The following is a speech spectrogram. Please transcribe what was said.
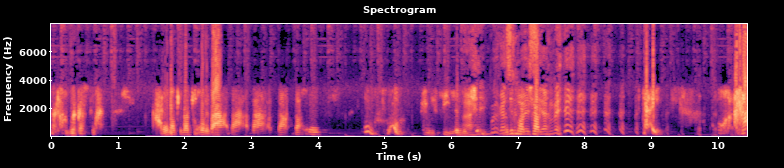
ke go ka setswana ga re batle batho gore ba ba ba ba ba go Ah, e bua ka Modimo sekgowa a e tshware- siame. Hai. ga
